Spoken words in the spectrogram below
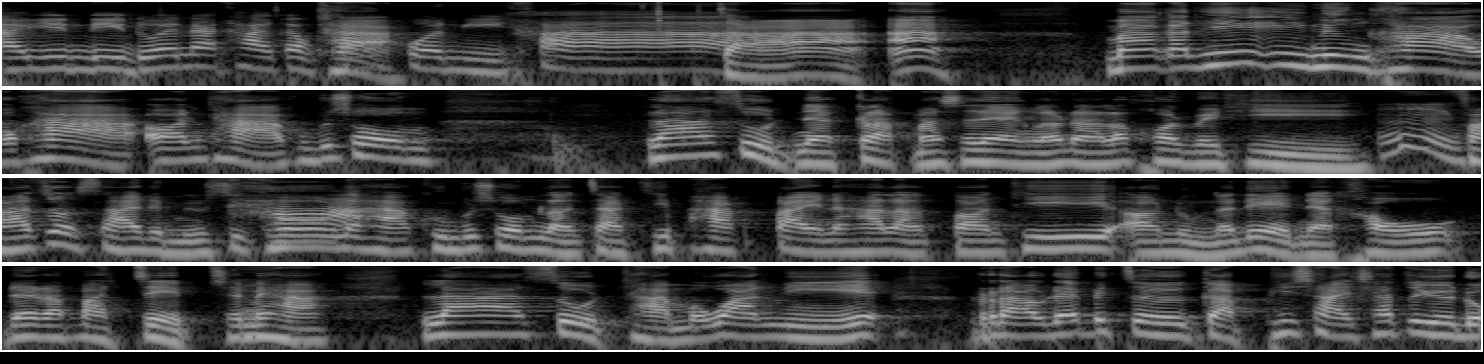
อะยินดีด้วยนะคะกับครอบค่ะครัวนี้ค่ะ จ้าอะมากันที่อีกหนึ่งข่าวค่ะ ออนขาคุณผู้ชม ล่าสุดเนี่ยกลับมาแสดงแล้วนะละครเวที อืมฟ้าจดทรายเดอะมิวสิควลค่ะนะคะ คุณผู้ชมหลังจากที่พักไปนะคะ หลังตอนที่เอ่อหนุ่มณเดชน์เนี่ยเขาได้รับบาดเจ็บใช่ไหมคะ ล่าสุดค่ะเมื่อวานนี้ เราได้ไปเจอกับพี่ชายชาติยโด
